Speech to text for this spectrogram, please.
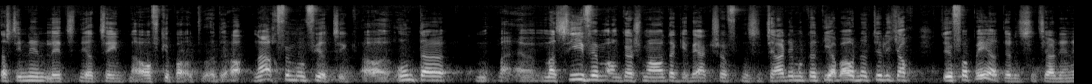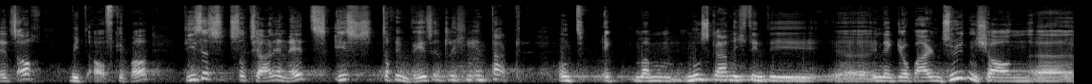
das in den letzten Jahrzehnten aufgebaut wurde, nach 1945, unter massivem Engagement der Gewerkschaften Sozialdemokratie, aber auch natürlich auch die ÖVP hat ja das soziale Netz auch mit aufgebaut. Dieses soziale Netz ist doch im Wesentlichen intakt. Und man muss gar nicht in, die, äh, in den globalen Süden schauen, äh,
